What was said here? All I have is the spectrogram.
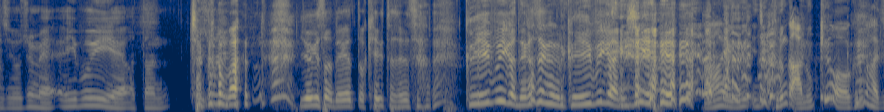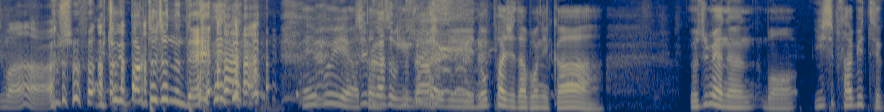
이제 요즘에 AV의 어떤 잠깐만 여기서 내가 또 캐릭터 잘해서 그 AV가 내가 생각하는 그 AV가 아니지 아 이제 그런 거 안 웃겨. 그런 거 하지 마. 이쪽에 빵 터졌는데 AV의 어떤 가서 웃는다. 기술력이 높아지다 보니까 요즘에는 뭐 24비트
